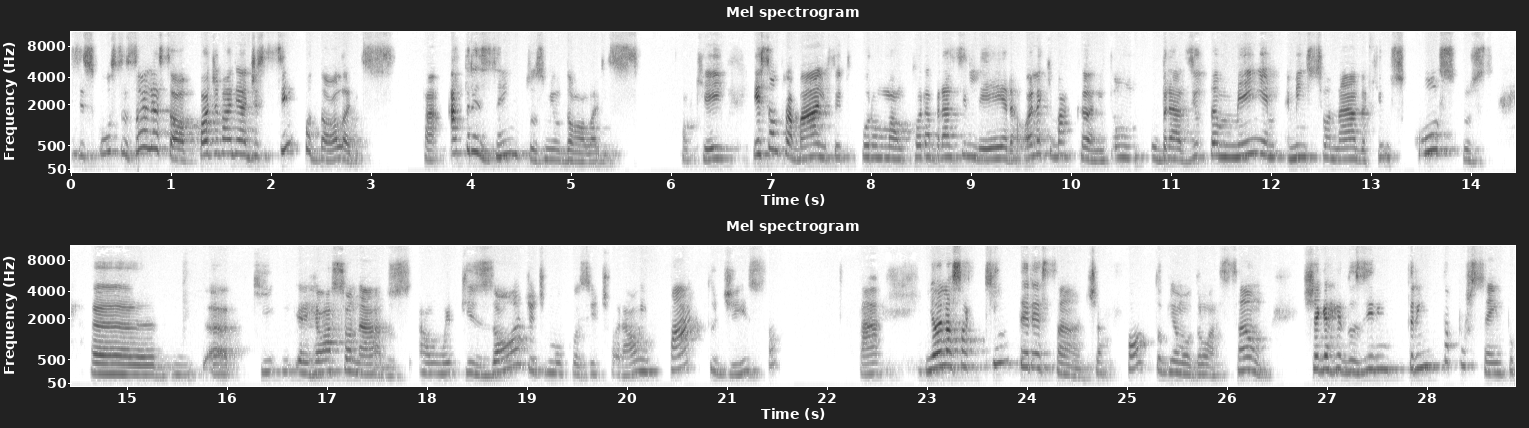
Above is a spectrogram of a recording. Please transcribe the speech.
esses custos, olha só, pode variar de 5 dólares tá, a 300 mil dólares ok? Esse é um trabalho feito por uma autora brasileira, olha que bacana. Então, o Brasil também é mencionado aqui, os custos que, eh, relacionados a um episódio de mucosite oral, o impacto disso, tá? E olha só que interessante, a fotobiomodulação chega a reduzir em 30% o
